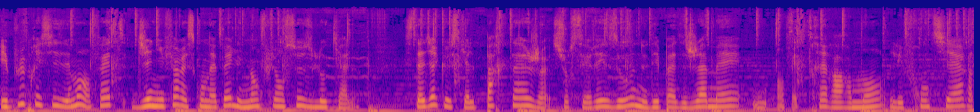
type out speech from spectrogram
Et plus précisément, en fait, Jennifer est ce qu'on appelle une influenceuse locale. C'est-à-dire que ce qu'elle partage sur ses réseaux ne dépasse jamais, ou en fait très rarement, les frontières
